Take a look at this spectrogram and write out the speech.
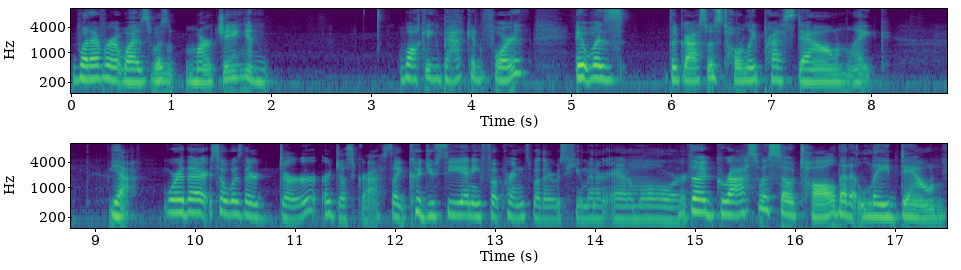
whatever it was was marching and walking back and forth. It was the grass was totally pressed down like yeah. Were there so was there dirt or just grass? Like could you see any footprints whether it was human or animal or The grass was so tall that it laid down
